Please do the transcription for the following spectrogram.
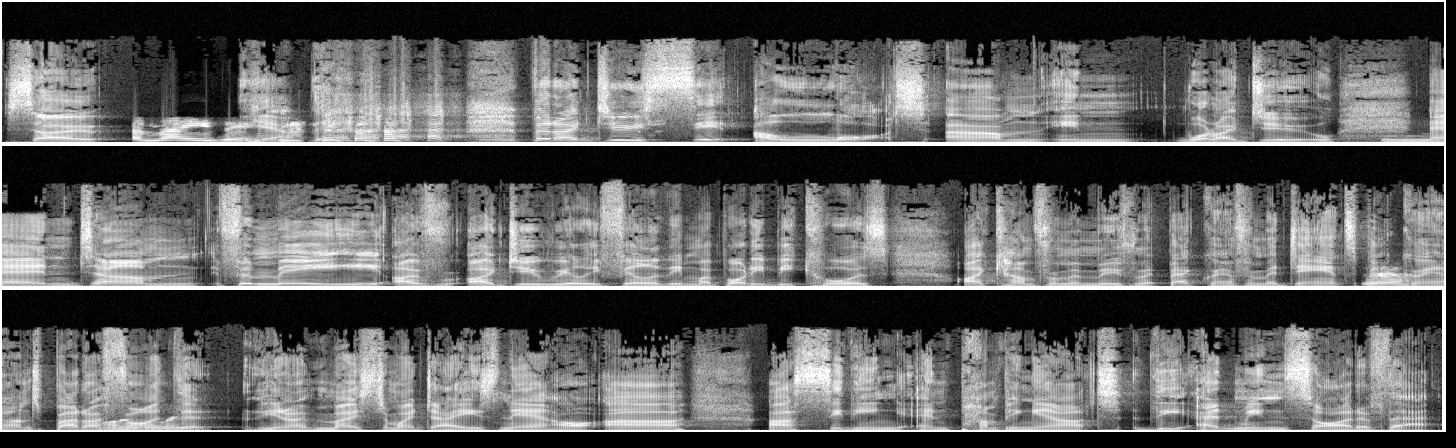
So Amazing. yeah. but I do sit a lot um, in what I do. Mm. And um, for me, I've, I do really feel it in my body because I come from a movement background, from a dance Yeah. background. But I find that, you know, most of my days now are, are sitting and pumping out the admin side of that,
